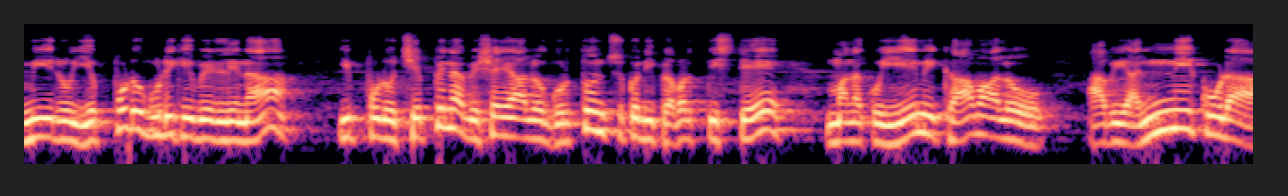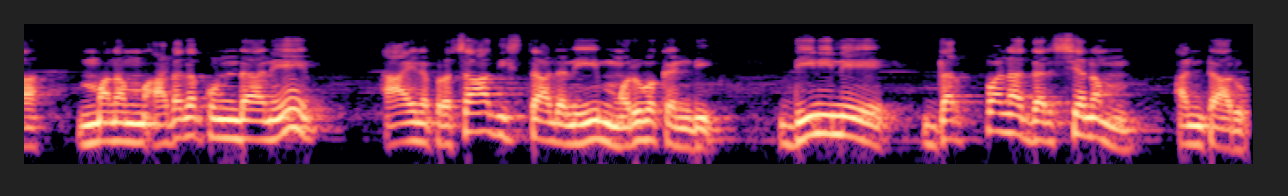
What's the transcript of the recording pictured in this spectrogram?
మీరు ఎప్పుడు గుడికి వెళ్ళినా ఇప్పుడు చెప్పిన విషయాలు గుర్తుంచుకొని ప్రవర్తిస్తే మనకు ఏమి కావాలో అవి అన్నీ కూడా మనం అడగకుండానే ఆయన ప్రసాదిస్తాడని మరువకండి. దీనినే దర్పణ దర్శనం అంటారు.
